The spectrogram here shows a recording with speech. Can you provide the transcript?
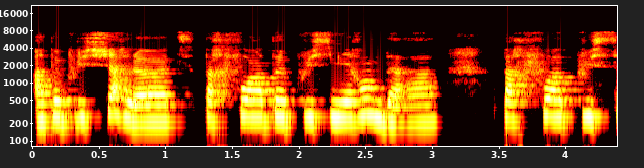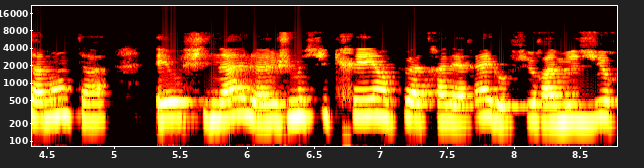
un peu plus Charlotte, parfois un peu plus Miranda, parfois plus Samantha. Et au final, je me suis créée un peu à travers elle au fur et à mesure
